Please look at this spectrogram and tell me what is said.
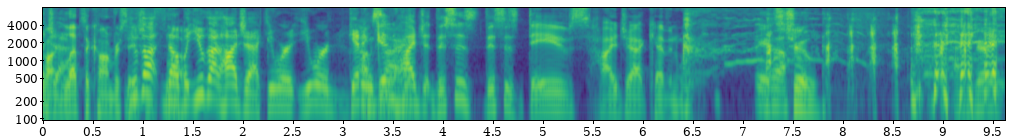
the con- hijacked. let the conversation. You got no, but you got hijacked. You were you were getting. I'm getting hijacked. This is this is Dave's hijack Kevin week. It's true. I'm very,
